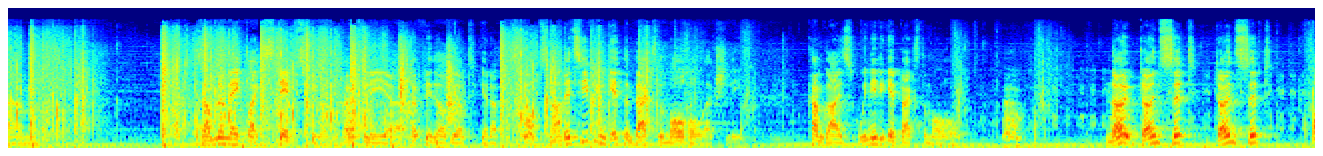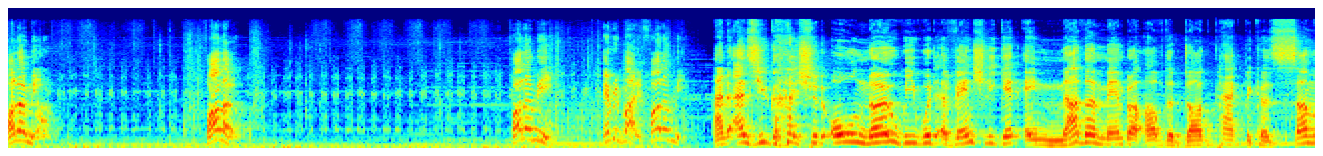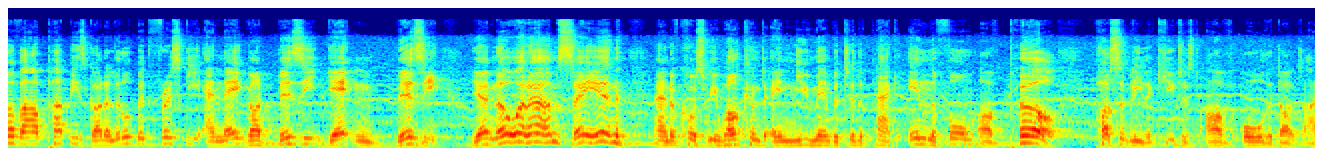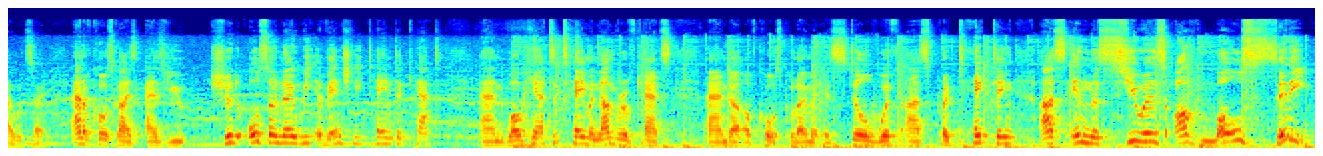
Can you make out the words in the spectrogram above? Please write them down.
Um, so I'm going to make like steps for them. Hopefully, uh, hopefully they'll be able to get up the steps. Now let's see if we can get them back to the mole hole actually. Come guys, we need to get back to the mole hole. No, don't sit. Don't sit. Follow me. Follow. Follow me. Everybody, follow me. And as you guys should all know, we would eventually get another member of the dog pack because some of our puppies got a little bit frisky and they got busy getting busy. You know what I'm saying? And of course, we welcomed a new member to the pack in the form of Pearl possibly the cutest of all the dogs, I would say. And of course, guys, as you should also know, we eventually tamed a cat. And well, we had to tame a number of cats. And uh, of course, Paloma is still with us, protecting us in the sewers of Mole City.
